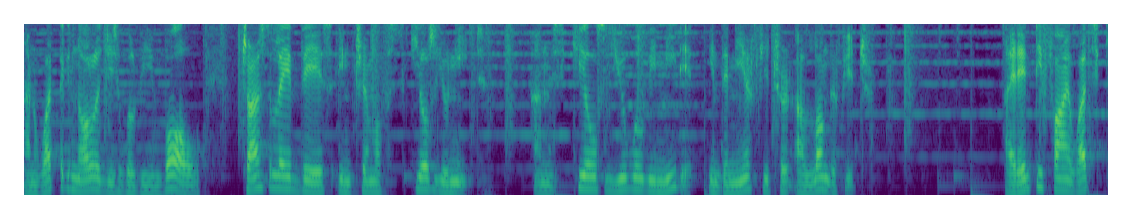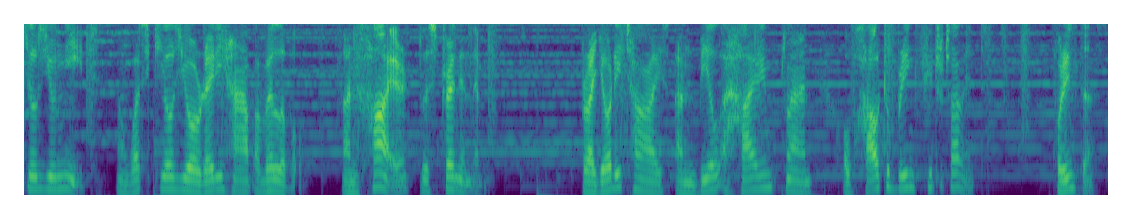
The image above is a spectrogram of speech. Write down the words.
and what technologies will be involved, Translate this in terms of skills you need and skills you will be needed in the near future and longer future. Identify what skills you need and what skills you already have available and hire to strengthen them. Prioritize and build a hiring plan of how to bring future talent. For instance,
